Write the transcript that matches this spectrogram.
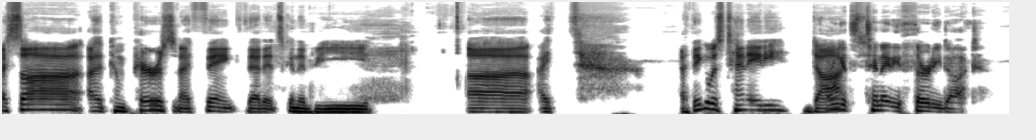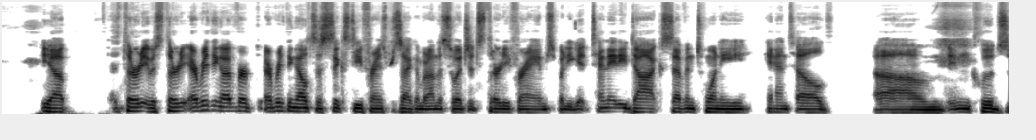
I saw a comparison. I think that it's gonna be, uh, I I think it was 1080 I docked. think it's 1080 30 docked. Yep. 30 it was 30 everything other everything else is 60 frames per second but on the switch it's 30 frames but you get 1080 dock 720 handheld um it includes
